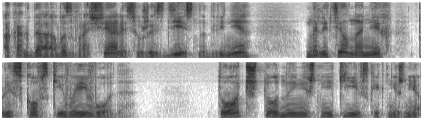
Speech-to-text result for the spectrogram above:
А когда возвращались уже здесь, на Двине, налетел на них Плесковский воевода. Тот, что нынешней киевской княжне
